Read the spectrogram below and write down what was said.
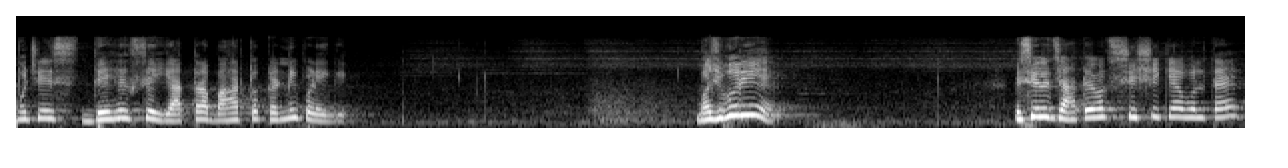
मुझे इस देह से यात्रा बाहर तो करनी पड़ेगी। मजबूरी है। इसीलिए जाते वक्त शिष्य क्या बोलता है?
